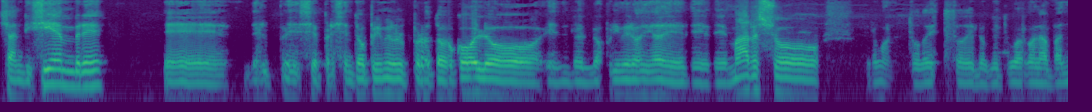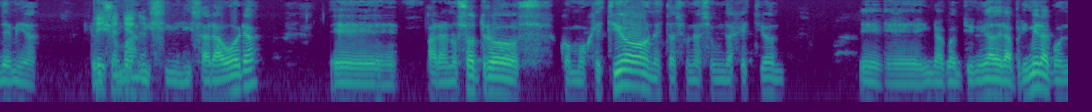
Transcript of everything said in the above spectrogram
ya en diciembre. Eh, eh, se presentó primero el protocolo en los primeros días de, marzo, pero bueno, todo esto de lo que tuvo con la pandemia lo hizo más visibilizar ahora. Eh, para nosotros como gestión, esta es una segunda gestión eh, y una continuidad de la primera, con,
